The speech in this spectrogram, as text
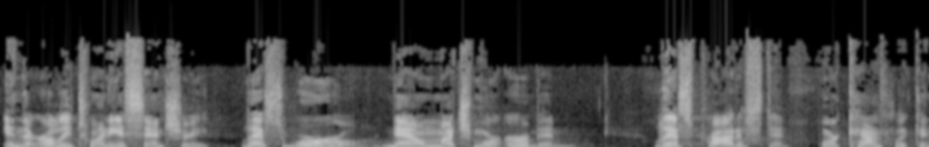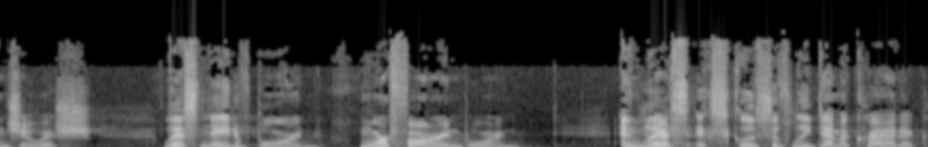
in the early 20th century, less rural, now much more urban, less Protestant, more Catholic and Jewish, less native born, more foreign born. And less exclusively democratic,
